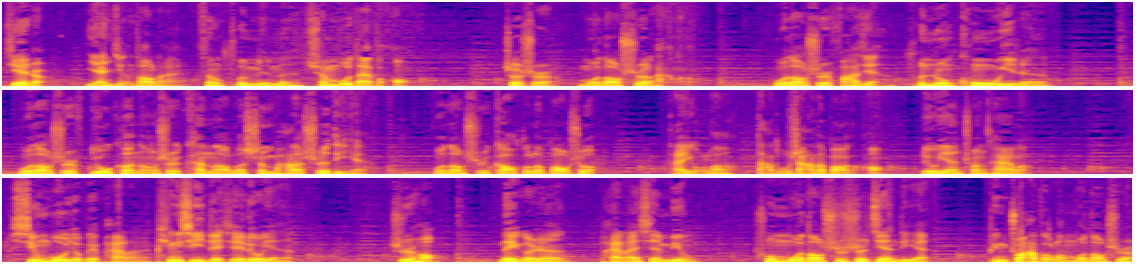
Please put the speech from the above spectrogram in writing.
接着，岩井到来，将村民们全部带走。这时，磨刀师来了。魔道师发现村中空无一人，魔道师有可能是看到了慎八的尸体。魔道师告诉了报社，才有了大屠杀的报道，流言传开了。刑部就被派来平息这些流言。之后，那个人派来宪兵，说魔刀师是间谍，并抓走了魔刀师。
